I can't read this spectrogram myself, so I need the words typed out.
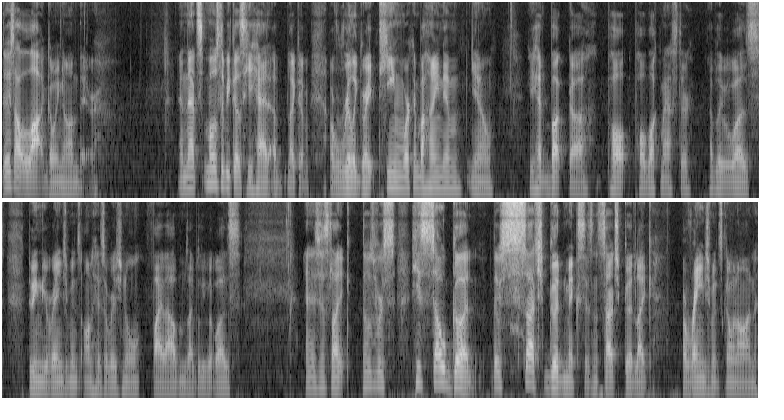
there's a lot going on there. And that's mostly because he had a like a, a really great team working behind him, you know he had Buck uh, Paul Paul Buckmaster, I believe it was, doing the arrangements on his original five albums, I believe it was. And it's just like those were he's so good. There's such good mixes and such good like arrangements going on,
